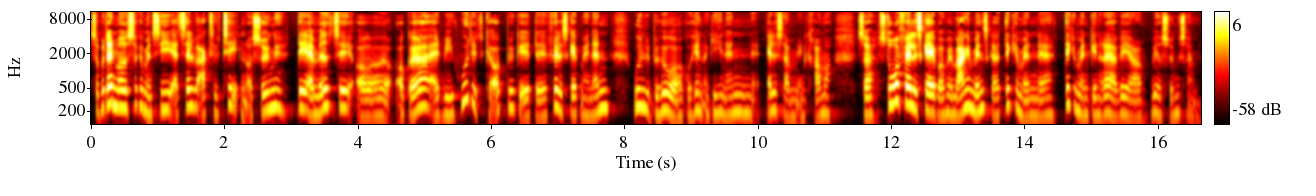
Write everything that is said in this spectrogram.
Så på den måde, så kan man sige, at selve aktiviteten at synge, det er med til at, at gøre, at vi hurtigt kan opbygge et øh, fællesskab med hinanden, uden vi behøver at gå hen og give hinanden alle sammen en krammer. Så store fællesskaber med mange mennesker, det kan man, øh, det kan man generere ved at, ved at synge sammen.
